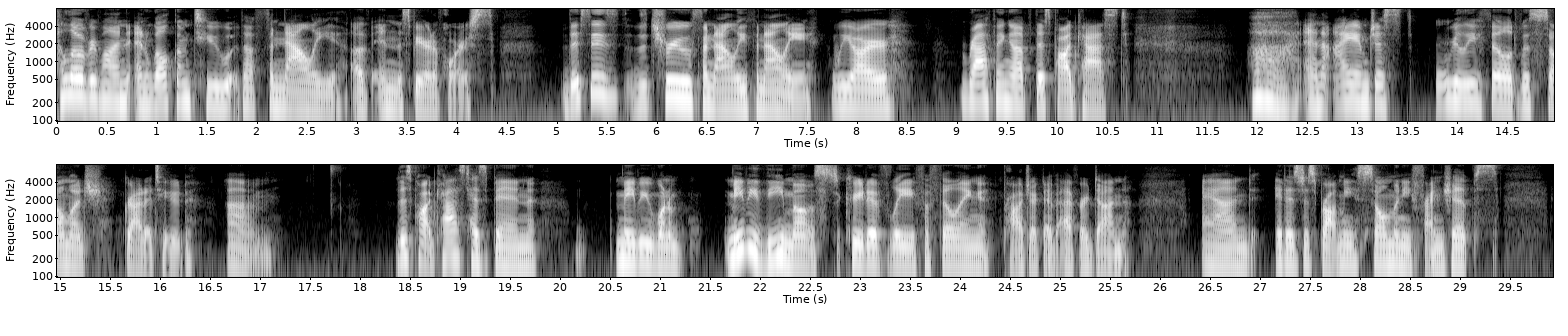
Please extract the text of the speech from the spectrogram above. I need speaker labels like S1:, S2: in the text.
S1: Hello, everyone, and welcome to the finale of In the Spirit of Horse. This is the true finale finale. We are wrapping up this podcast, and I am just really filled with so much gratitude. Um, this podcast has been maybe one of maybe the most creatively fulfilling project I've ever done. And it has just brought me so many friendships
